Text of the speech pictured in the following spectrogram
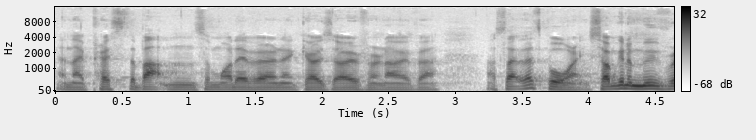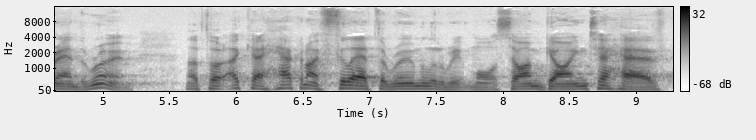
and they press the buttons and whatever and it goes over and over. I was like, that's boring. So I'm going to move around the room. I thought, okay, how can I fill out the room a little bit more? So I'm going to have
